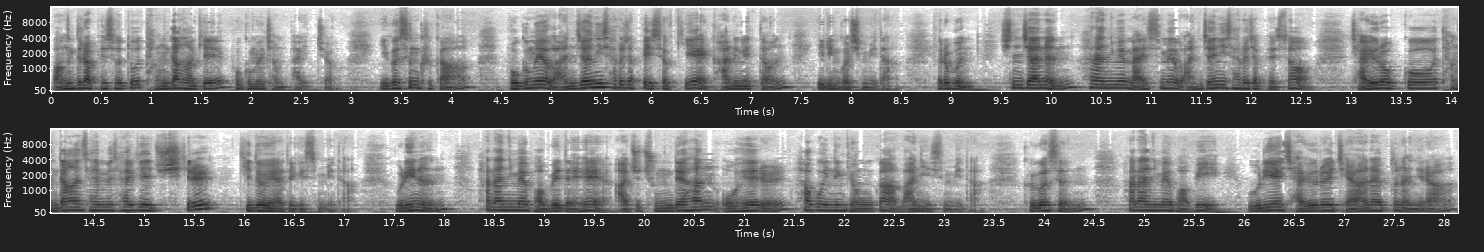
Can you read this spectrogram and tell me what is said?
왕들 앞에서도 당당하게 복음을 전파했죠. 이것은 그가 복음에 완전히 사로잡혀 있었기에 가능했던 일인 것입니다. 여러분, 신자는 하나님의 말씀에 완전히 사로잡혀서 자유롭고 당당한 삶을 살게 해주시기를 기도해야 되겠습니다. 우리는 하나님의 법에 대해 아주 중대한 오해를 하고 있는 경우가 많이 있습니다. 그것은 하나님의 법이 우리의 자유를 제한할 뿐 아니라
